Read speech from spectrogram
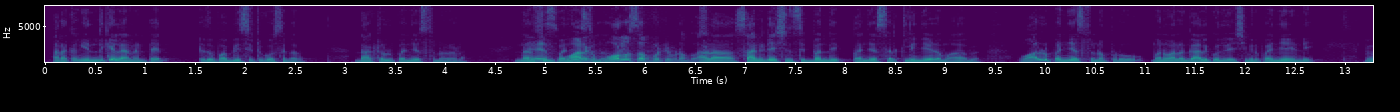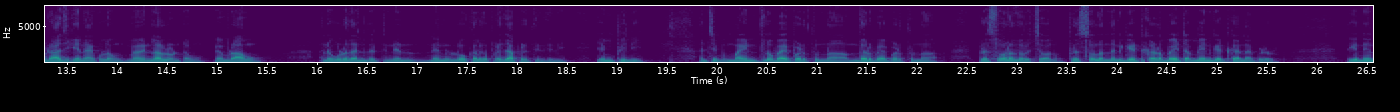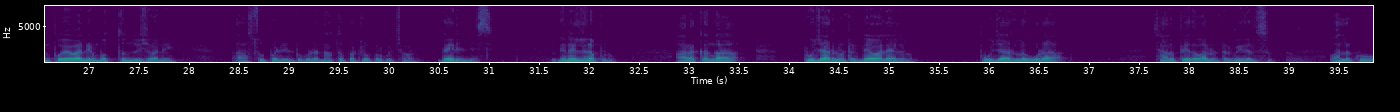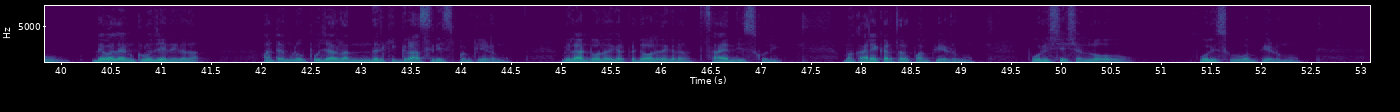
ఆ రకంగా ఎందుకు వెళ్ళానంటే ఏదో పబ్లిసిటీ కోసం కాదు. డాక్టర్లు పనిచేస్తున్నారు ఆడ. నర్సులు పనిచేస్తున్నారు. సపోర్ట్ ఇవ్వడం ఆడ శానిటేషన్ సిబ్బంది పనిచేస్తారు క్లీన్ చేయడం. వాళ్ళు పనిచేస్తున్నప్పుడు మనం వాళ్ళని గాలికి వదిలేసి మీరు పని చేయండి. మేము రాజకీయ నాయకులము మేము ఇళ్ళల్లో ఉంటాము మేము రాము అని కూడా దాన్ని తట్టి నేను నేను లోకల్గా ప్రజాప్రతినిధిని ఎంపీని అని చెప్పి మా ఇంట్లో భయపడుతున్నా అందరూ భయపడుతున్నా ప్రెస్ వాళ్ళందరూ వచ్చేవాళ్ళు. ప్రెస్ వాళ్ళందరినీ గేట్ కాడ బయట మెయిన్ గేట్ కాడ ఆపాడారు. ఇక నేను పోయేవాడిని మొత్తం చూసేవాడిని. ఆ సూపరింటెండెంట్ కూడా నాతో పాటు లోపలికి వచ్చేవాడు ధైర్యం చేసి. నేను వెళ్ళినప్పుడు ఆ రకంగా పూజారులు ఉంటారు దేవాలయాలలో. పూజారులు కూడా చాలా పేదవాళ్ళు ఉంటారు మీకు తెలుసు. వాళ్ళకు దేవాలయాన్ని క్లోజ్ అయినాయి కదా. ఆ టైంలో పూజారులు అందరికీ గ్రాసరీస్ పంపించడము మీలాంటి వాళ్ళ దగ్గర పెద్దవాళ్ళ దగ్గర సాయం తీసుకొని మా కార్యకర్తలకు పంపించడము పోలీస్ స్టేషన్లో పోలీసుకు పంపించడము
